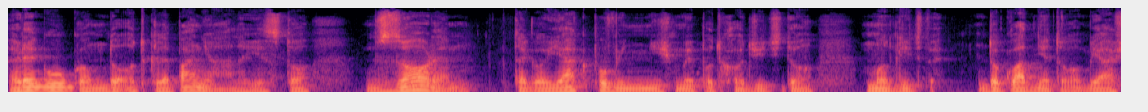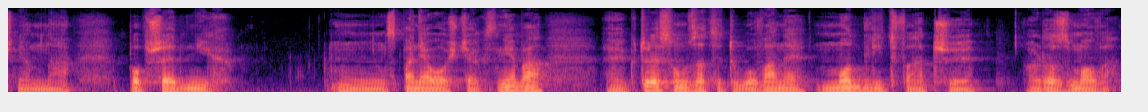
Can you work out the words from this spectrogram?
regułką do odklepania, ale jest to wzorem tego, jak powinniśmy podchodzić do modlitwy. Dokładnie to objaśniam na poprzednich mm, wspaniałościach z nieba, które są zatytułowane Modlitwa czy rozmowa.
